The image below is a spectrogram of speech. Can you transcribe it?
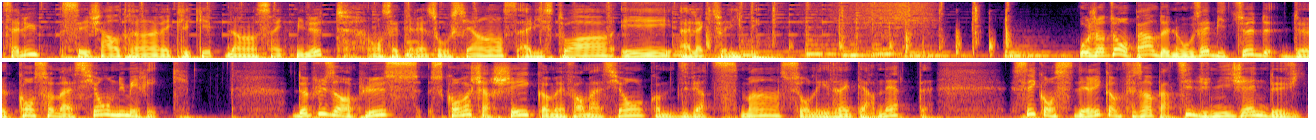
Salut, c'est Charles Dran avec l'équipe dans 5 minutes. On s'intéresse aux sciences, à l'histoire et à l'actualité. Aujourd'hui, on parle de nos habitudes de consommation numérique. De plus en plus, ce qu'on va chercher comme information, comme divertissement sur les internets, c'est considéré comme faisant partie d'une hygiène de vie.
